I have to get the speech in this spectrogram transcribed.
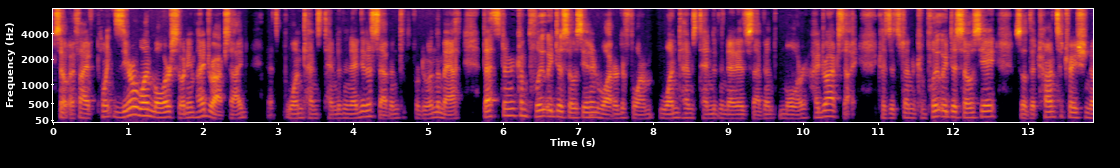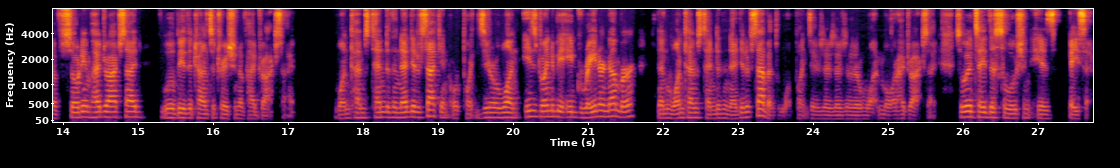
So if I have 0.01 molar sodium hydroxide, that's 1 times 10 to the negative 7th, if we're doing the math, that's going to completely dissociate in water to form 1 times 10 to the negative 7th molar hydroxide, because it's going to completely dissociate, so the concentration of sodium hydroxide will be the concentration of hydroxide. 1 times 10 to the negative second, or 0.01, is going to be a greater number than 1 times 10 to the negative seventh, 1.00001 molar hydroxide. So we would say the solution is basic.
